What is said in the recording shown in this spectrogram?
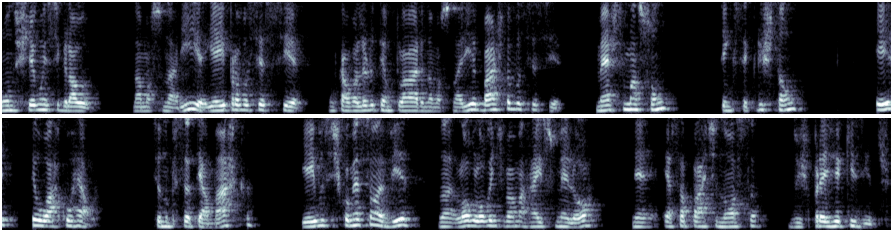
quando chegam a esse grau na maçonaria, e aí para você ser um cavaleiro templário na maçonaria, basta você ser mestre maçom, tem que ser cristão e ter o arco real. Você não precisa ter a marca. E aí vocês começam a ver, né, logo logo a gente vai amarrar isso melhor, né, essa parte nossa dos pré-requisitos.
